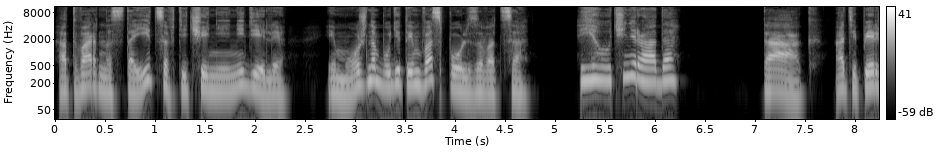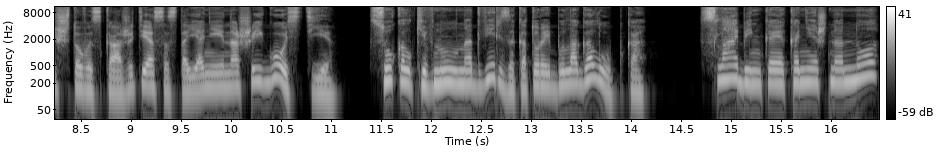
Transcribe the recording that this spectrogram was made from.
отвар настоится в течение недели, и можно будет им воспользоваться. «Я очень рада». «Так, а теперь что вы скажете о состоянии нашей гостьи?» Сокол кивнул на дверь, за которой была голубка. «Слабенькая, конечно, но,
